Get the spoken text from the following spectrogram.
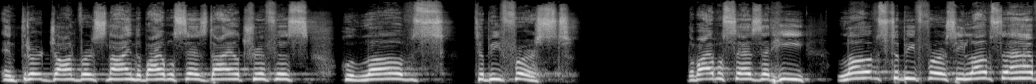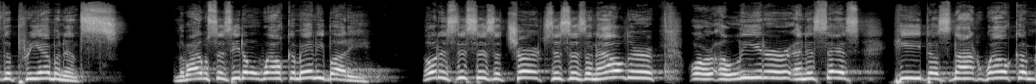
In 3 John verse 9, the Bible says Diotrephes who loves to be first. The Bible says that he loves to be first. He loves to have the preeminence. And the Bible says he don't welcome anybody Notice this is a church. This is an elder or a leader. And it says he does not welcome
